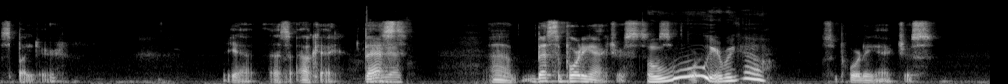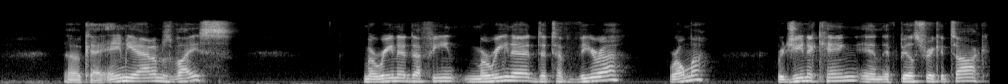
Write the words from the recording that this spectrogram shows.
Spider. Yeah, that's okay. Best uh, best supporting actress. Ooh, here we go. Supporting actress. Okay, Amy Adams Vice. Marina Dafin Marina de Tavira, Roma. Regina King in If Beale Street Could Talk.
